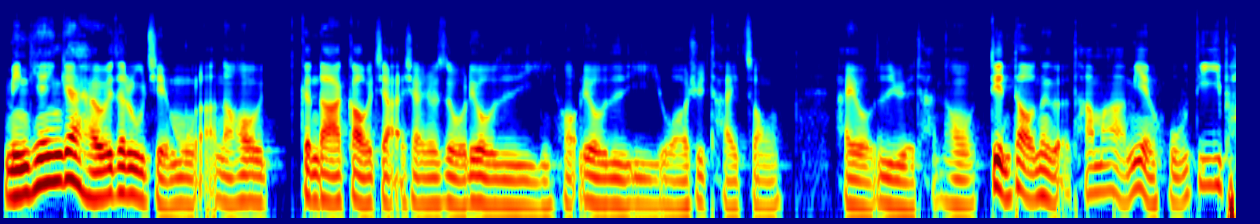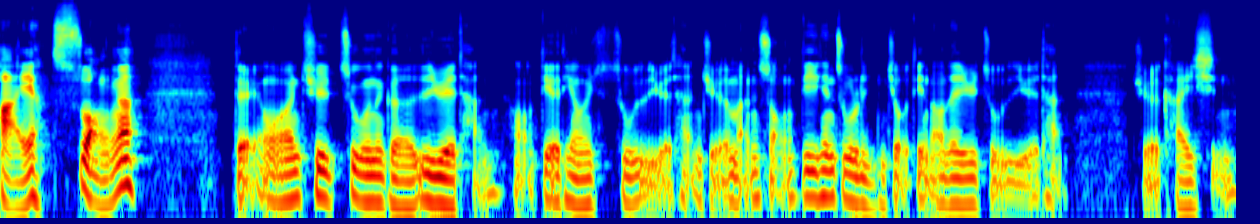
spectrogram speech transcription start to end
明天应该还会再录节目了，然后跟大家告假一下，就是我六日一哦六日一我要去台中，还有日月潭，然后垫到那个他妈的面糊第一排啊，爽啊！对我要去住那个日月潭，哦，第二天我去住日月潭，觉得蛮爽。第一天住了零酒店，然后再去住日月潭，觉得开心。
